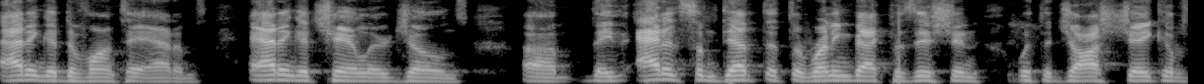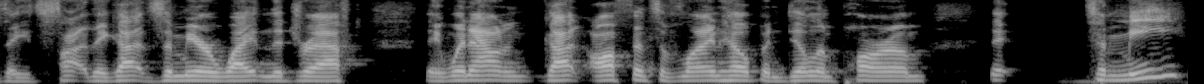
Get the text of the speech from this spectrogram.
Adding a Davante Adams, adding a Chandler Jones, um, they've added some depth at the running back position with the Josh Jacobs. They they got Zamir White in the draft. They went out and got offensive line help and Dylan Parham. That, to me,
